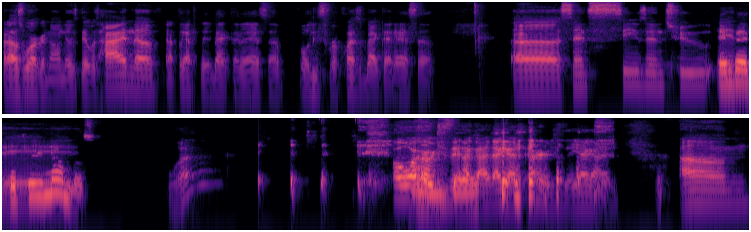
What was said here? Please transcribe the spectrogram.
but I was working on this. It was high enough. I forgot to play back that ass up, or at least request back that ass up. Uh, since season two Came back with three ended- numbers. What? Oh, I heard you say. I got. It, I got. It. I heard you say. I got it. Um,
